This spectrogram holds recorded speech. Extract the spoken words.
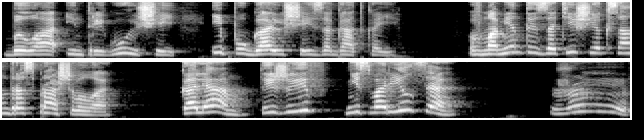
была интригующей и пугающей загадкой. В моменты затишья Ксандра спрашивала. «Колян, ты жив? Не сварился?» «Жив».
